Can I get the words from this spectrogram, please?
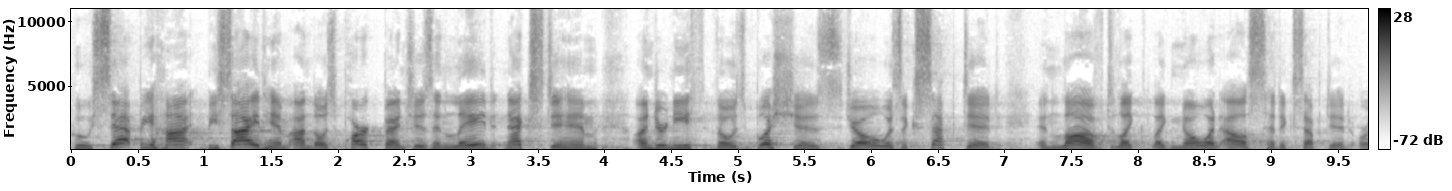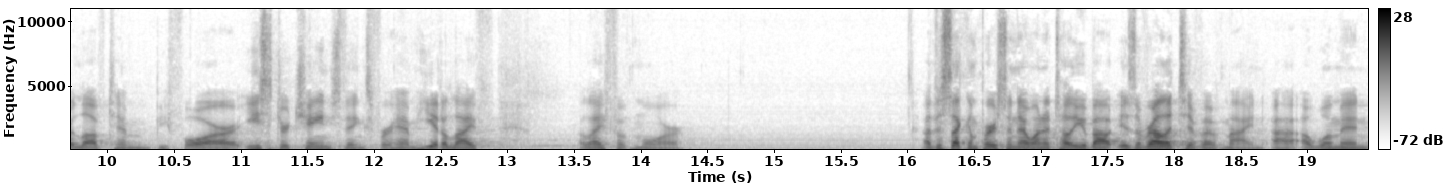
who sat behind, beside him on those park benches and laid next to him underneath those bushes. Joe was accepted and loved like, like no one else had accepted or loved him before. Easter changed things for him. He had a life, a life of more. Uh, the second person I want to tell you about is a relative of mine, uh, a woman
